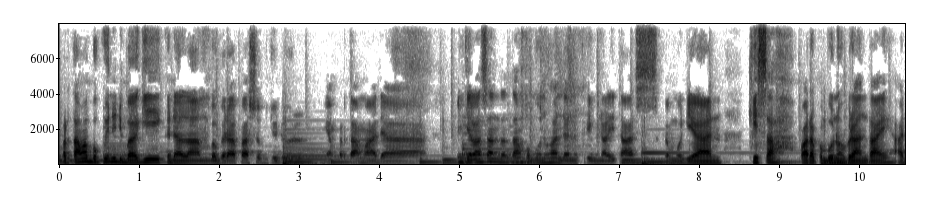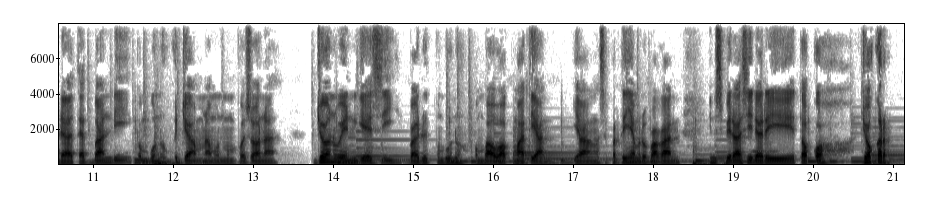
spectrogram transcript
Pertama, buku ini dibagi ke dalam beberapa subjudul. Yang pertama ada penjelasan tentang pembunuhan dan kriminalitas, kemudian kisah para pembunuh berantai, ada Ted Bundy, pembunuh kejam namun mempesona, John Wayne Gacy, badut pembunuh pembawa kematian, yang sepertinya merupakan inspirasi dari tokoh Joker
